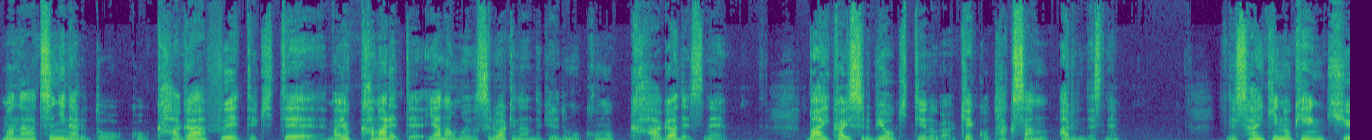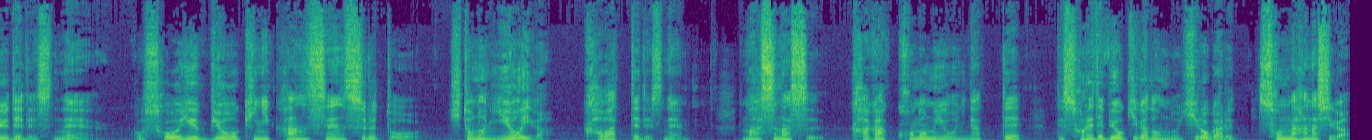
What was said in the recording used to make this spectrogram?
まあ夏になると、こう蚊が増えてきて、まあよく噛まれて嫌な思いをするわけなんだけれども、この蚊がですね、媒介する病気っていうのが結構たくさんあるんですね。で、最近の研究でですね、こうそういう病気に感染すると、人の匂いが変わってですね、ますます蚊が好むようになって、で、それで病気がどんどん広がる。そんな話が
